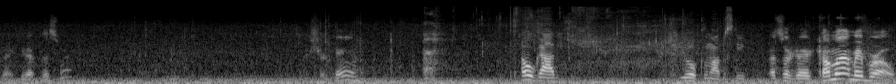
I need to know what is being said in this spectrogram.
Can I get up this way? I sure can. Oh God. You will come up, Steve. That's okay. Come at me, bro.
